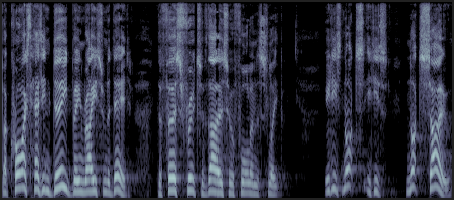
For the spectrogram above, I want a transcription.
But Christ has indeed been raised from the dead, the first fruits of those who have fallen asleep. It is not, it is not so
